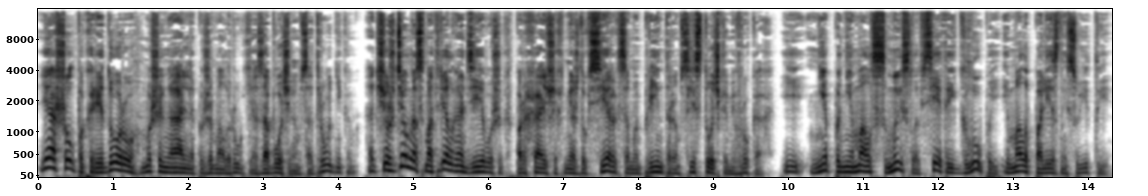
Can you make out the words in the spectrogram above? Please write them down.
Я шел по коридору, машинально пожимал руки озабоченным сотрудникам, отчужденно смотрел на девушек, порхающих между ксероксом и принтером с листочками в руках, и не понимал смысла всей этой глупой и малополезной суеты.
